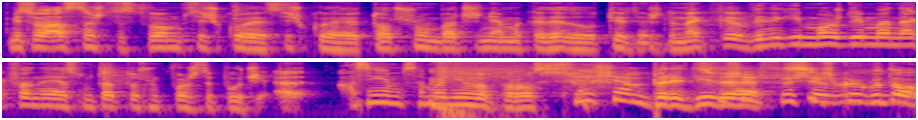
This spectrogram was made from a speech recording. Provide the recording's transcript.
В смисъл, аз съществувам, всичко е, всичко е точно, обаче няма къде да отидеш. Демек, винаги може да има някаква неяснота точно какво ще се получи. А, аз имам само един въпрос. Слушам, преди да, слушам, слушам. Всичко е готово.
